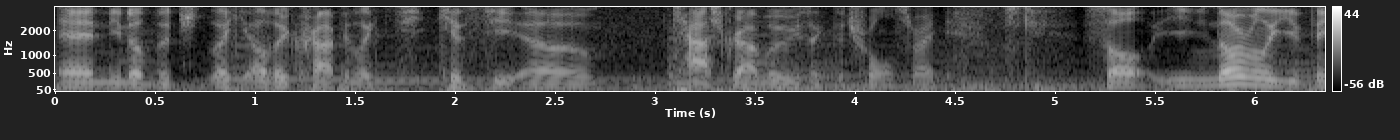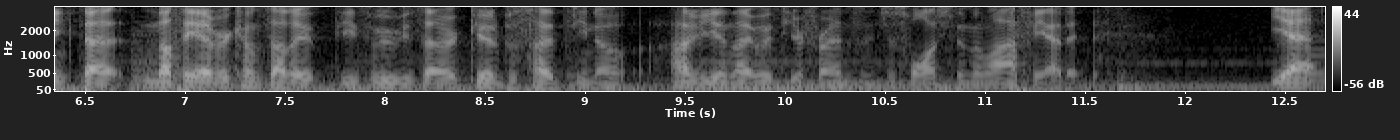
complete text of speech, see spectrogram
and you know the like other crappy like t- kids t- um, cash grab movies like the Trolls, right? So you, normally you think that nothing ever comes out of these movies that are good besides you know having a night with your friends and just watching them and laughing at it. Yet,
